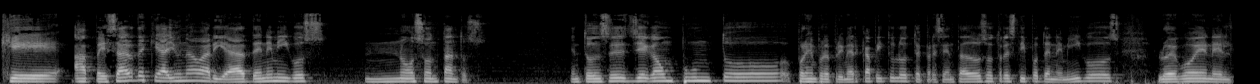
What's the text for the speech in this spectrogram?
que a pesar de que hay una variedad de enemigos, no son tantos. Entonces llega un punto, por ejemplo, el primer capítulo te presenta dos o tres tipos de enemigos, luego en el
